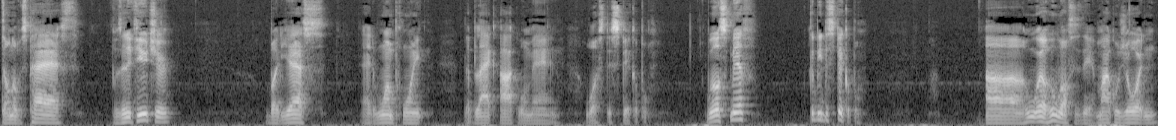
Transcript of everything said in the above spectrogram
Don't know if it's past, if it was in the future, but yes, at one point, the Black Aquaman was despicable. Will Smith could be despicable. Uh, who well, who else is there? Michael Jordan,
